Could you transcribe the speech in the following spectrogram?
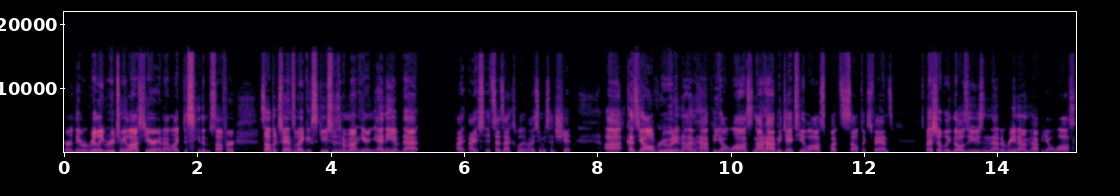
or they were really rude to me last year, and I like to see them suffer. Celtics fans make excuses, and I'm not hearing any of that. I, I it says expletive. I assume he said shit. Uh, because y'all rude, and I'm happy y'all lost. Not happy JT lost, but Celtics fans, especially those of you in that arena, I'm happy y'all lost.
